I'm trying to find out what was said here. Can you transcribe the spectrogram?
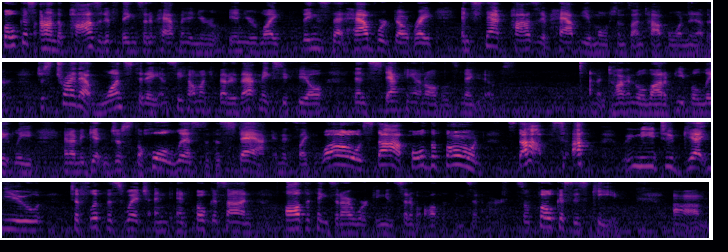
focus on the positive things that have happened in your in your life, things that have worked out right and stack positive happy emotions on top of one another. Just try that once today and see how much better that makes you feel than stacking on all those negatives. I've been talking to a lot of people lately, and I've been getting just the whole list of the stack, and it's like, whoa, stop, hold the phone, stop, stop. We need to get you to flip the switch and, and focus on all the things that are working instead of all the things that aren't. So focus is key. Um,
